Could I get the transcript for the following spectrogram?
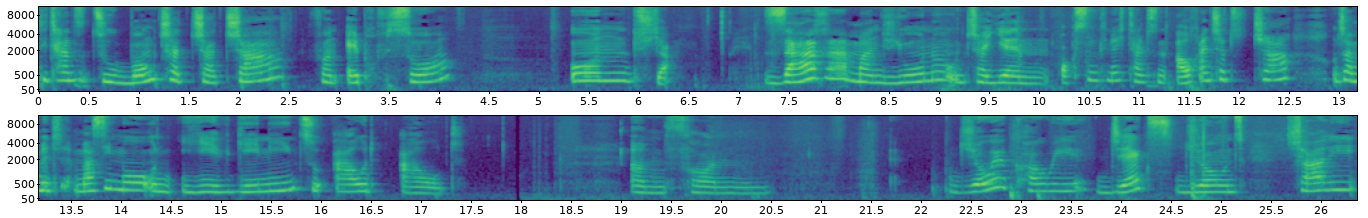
Sie tanzen zu Bon Cha-Cha-Cha von El Professor. Und ja. Sarah Mangione und Cheyenne Ochsenknecht tanzen auch ein Cha-Cha. Und zwar mit Massimo und Evgeny zu Out Out. Ähm, von Joel Corey, Jax Jones, Charlie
